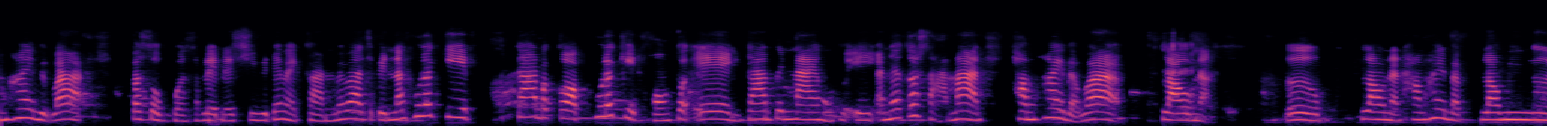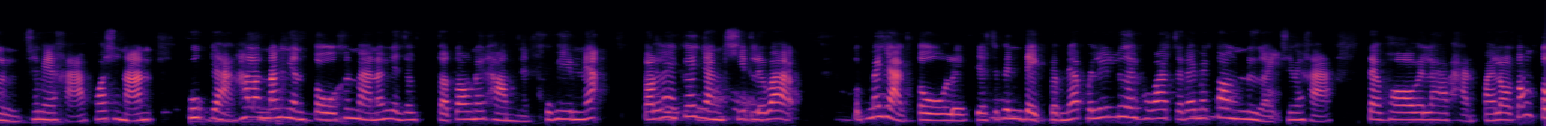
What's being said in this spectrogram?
ำให้แบบว่า ประสบผลสำเร็จในชีวิตได้เหมือนกัน ไม่ว่าจะเป็นนักธุรกิจ การประกอบธุรกิจของตัวเอง การเป็นนายของตัวเอง อันนี้ก็สามารถทำให้แบบว่าเราเน่ะเออเราเนี่ยทำให้แบบเรามีเงินใช่ไหมคะ เพราะฉะนั้นทุกอย่างถ้าเรานักเรียนโตขึ้นมานักเรียนจะจะต้องได้ทำเนี่ยครูพิมพ์เนี้ยตอนแรกก็ยังคิดเลยว่าไม่อยากโตเลยอยากจะเป็นเด็กแบบนี้ไปเรื่อยๆเพราะว่าจะได้ไม่ต้องเหนื่อยใช่ไหมคะ แต่พอเวลาผ่านไปเราต้องโต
